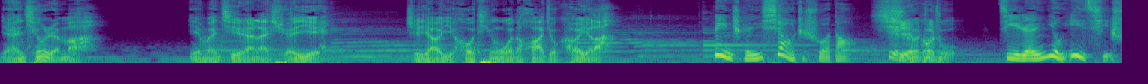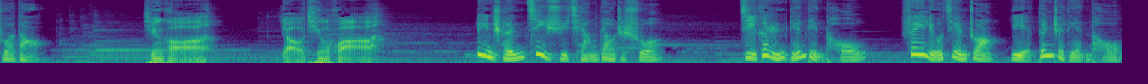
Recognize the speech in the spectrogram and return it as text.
年轻人嘛，你们既然来学艺，只要以后听我的话就可以了。”令臣笑着说道：“谢阁主。”几人又一起说道：“听好啊，要听话啊！令臣继续强调着说。几个人点点头，飞流见状也跟着点头。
